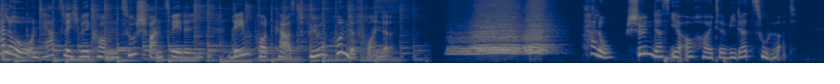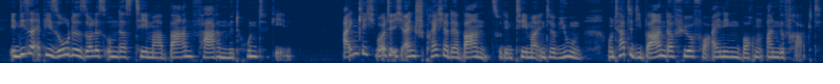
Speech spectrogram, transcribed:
Hallo und herzlich willkommen zu Schwanzwedeln, dem Podcast für Hundefreunde. Hallo, schön, dass ihr auch heute wieder zuhört. In dieser Episode soll es um das Thema Bahnfahren mit Hund gehen. Eigentlich wollte ich einen Sprecher der Bahn zu dem Thema interviewen und hatte die Bahn dafür vor einigen Wochen angefragt.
